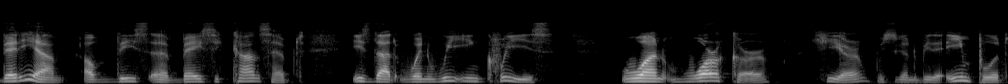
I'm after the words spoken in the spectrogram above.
The idea of this uh, basic concept is that when we increase one worker here, which is going to be the input,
